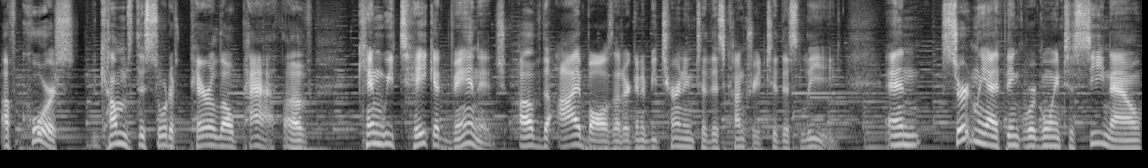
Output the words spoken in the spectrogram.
of course, becomes this sort of parallel path of can we take advantage of the eyeballs that are going to be turning to this country, to this league? And certainly, I think we're going to see now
